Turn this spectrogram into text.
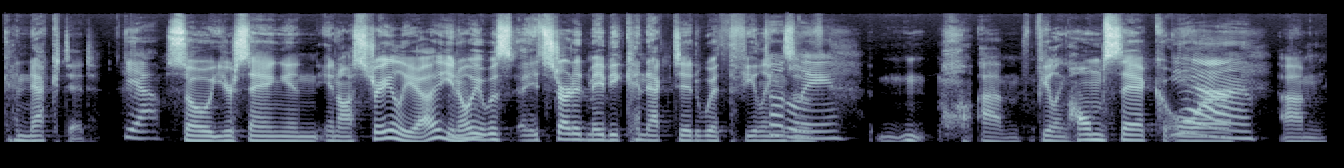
connected. Yeah So you're saying in in Australia, you know, it was it started maybe connected with feelings totally of um, feeling homesick Yeah. or um,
